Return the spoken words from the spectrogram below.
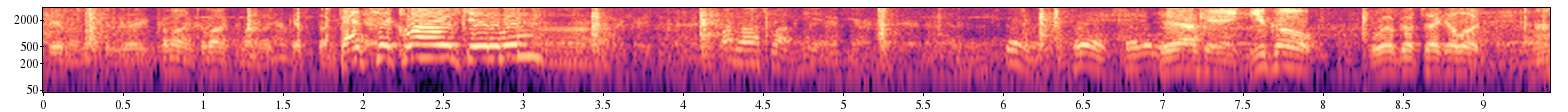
I'm feeling lucky today. Come on, come on, come on. Let's get them. Bets are closed, gentlemen. Yeah, Okay, you go. we'll go take a look. Huh?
